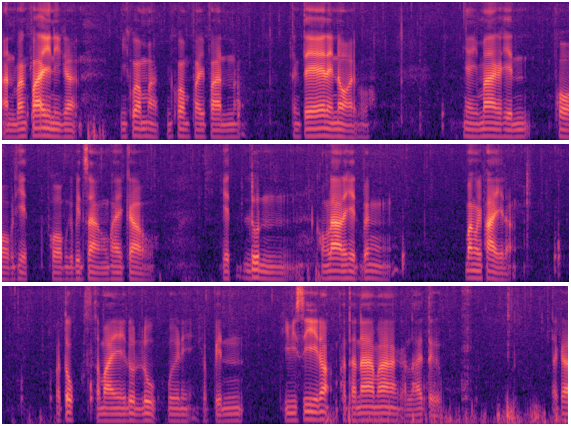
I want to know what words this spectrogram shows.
อันบังไฟนี่ก็มีความมักมีความใฝ่ฝันเนาะตั้งแต่น้อยๆพอใหญ่มากก็เห็นพอประเทศพอมันก็เป็นสร้างของไฟเก่าเฮ็ดรุ่นของลาวเฮ็ดบิ่งบังไม้ไผ่ดอกมาตกสมัยรุ่นลูกมือนี่ก็เป็น PVC เนาะพัฒนามากหลายเติบแล้วก็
